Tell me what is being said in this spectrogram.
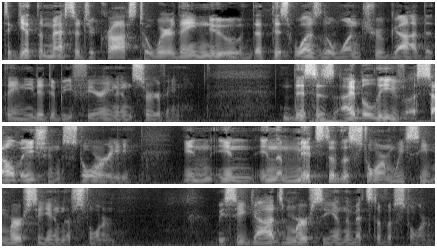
to get the message across to where they knew that this was the one true God that they needed to be fearing and serving. This is, I believe, a salvation story. In, in, in the midst of the storm, we see mercy in the storm. We see God's mercy in the midst of a storm.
